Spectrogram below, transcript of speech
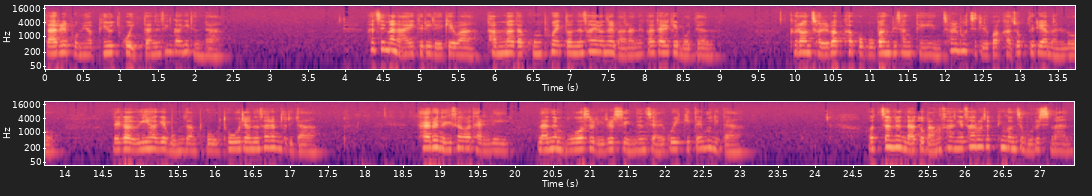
나를 보며 비웃고 있다는 생각이 든다. 하지만 아이들이 내게와 밤마다 공포에 떠는 사연을 말하는 까닭이 뭐든 그런 절박하고 무방비 상태인 철부지들과 가족들이야말로 내가 의하게 몸담고 도우려는 사람들이다. 다른 의사와 달리 나는 무엇을 잃을 수 있는지 알고 있기 때문이다. 어쩌면 나도 망상에 사로잡힌 건지 모르지만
